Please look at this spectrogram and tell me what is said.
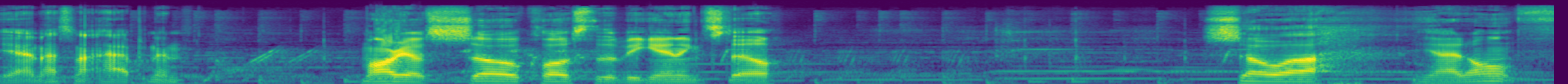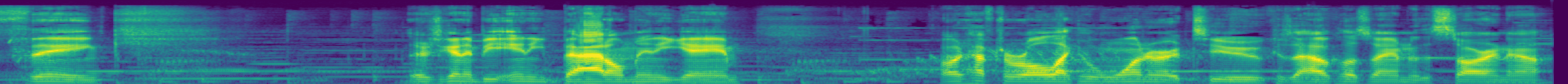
Yeah, and that's not happening. Mario's so close to the beginning still. So, uh, yeah, I don't think there's going to be any battle minigame. I would have to roll like a 1 or a 2 because of how close I am to the star now.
